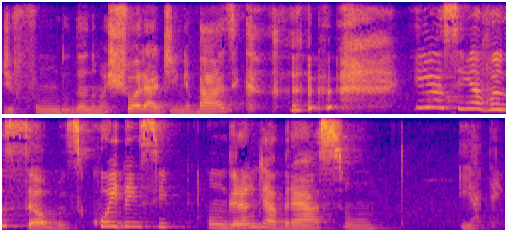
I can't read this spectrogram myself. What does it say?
de fundo, dando uma choradinha básica. e assim avançamos. Cuidem-se, um grande abraço e até.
